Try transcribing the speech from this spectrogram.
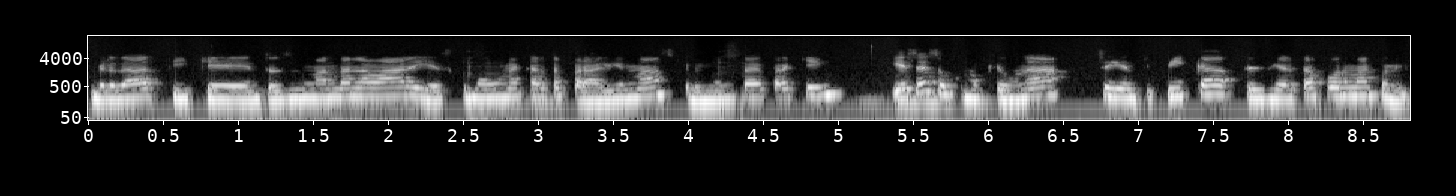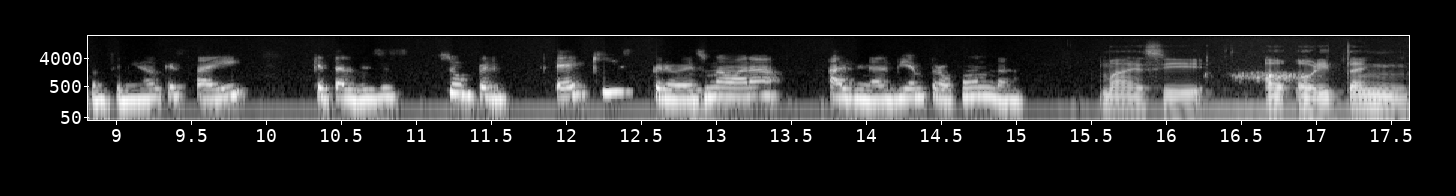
¿verdad? Y que entonces mandan la vara y es como una carta para alguien más, pero no sabe para quién. Y es eso, como que una se identifica de cierta forma con el contenido que está ahí, que tal vez es súper X, pero es una vara al final bien profunda. Madre, sí, ahorita en,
